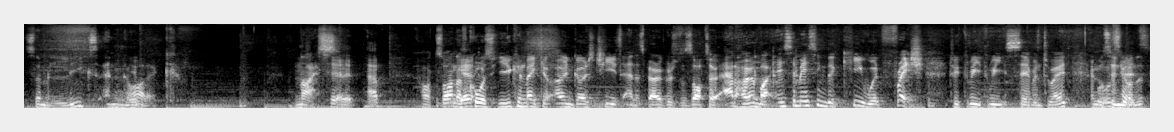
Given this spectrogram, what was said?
Some leeks and, garlic. Nice. Turn it up. Hot on. Of course, you can make your own goat's cheese and asparagus risotto at home by SMSing the keyword fresh to 33728. And we'll send you it's,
